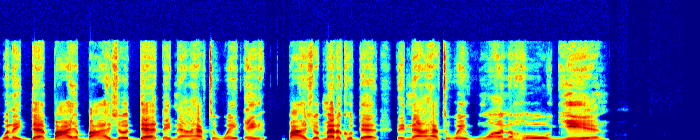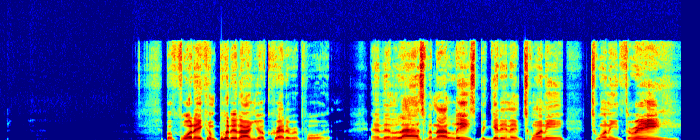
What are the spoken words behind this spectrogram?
when a debt buyer buys your debt, they now have to wait a buys your medical debt, they now have to wait one whole year before they can put it on your credit report. And then last but not least, beginning in 2023,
